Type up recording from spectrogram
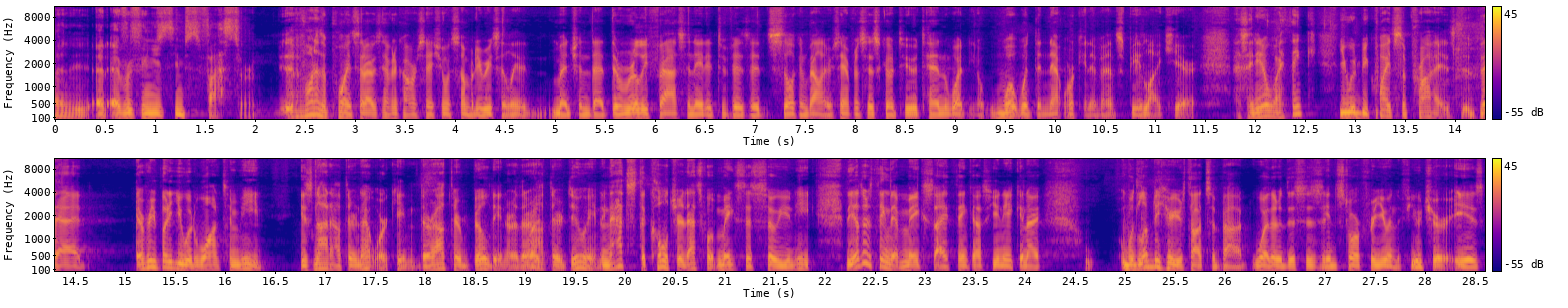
and, and everything seems faster one of the points that I was having a conversation with somebody recently mentioned that they're really fascinated to visit Silicon Valley or San Francisco to attend what, you know, what would the networking events be like here? I said, you know, I think you would be quite surprised that everybody you would want to meet is not out there networking. They're out there building or they're right. out there doing. And that's the culture. That's what makes this so unique. The other thing that makes, I think, us unique, and I would love to hear your thoughts about whether this is in store for you in the future, is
